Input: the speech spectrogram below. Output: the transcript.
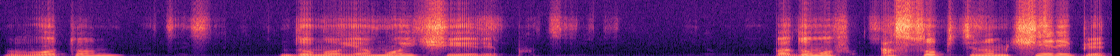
Вот он, думал я, мой череп. Подумав о собственном черепе,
